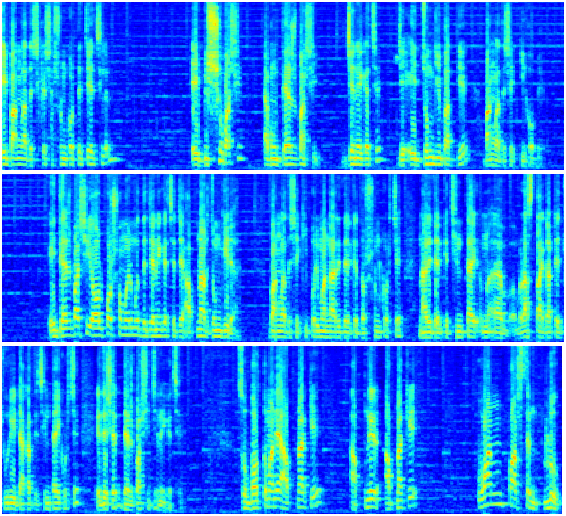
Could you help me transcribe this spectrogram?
এই বাংলাদেশকে শাসন করতে চেয়েছিলেন? এই বিশ্ববাসী এবং দেশবাসী জেনে গেছে যে এই জঙ্গিবাদ দিয়ে বাংলাদেশে কি হবে। এই দেশবাসী অল্প সময়ের মধ্যে জেনে গেছে যে আপনার জঙ্গিরা বাংলাদেশে কি পরিমাণ নারীদেরকে দর্শন করছে, নারীদেরকে চিন্তায় রাস্তাঘাটে চুরি, ডাকাতে চিন্তাই করছে, এদেশের দেশবাসী জেনে গেছে। সো বর্তমানে আপনাকে আপনি, আপনাকে one percent look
